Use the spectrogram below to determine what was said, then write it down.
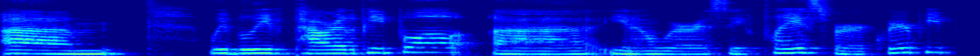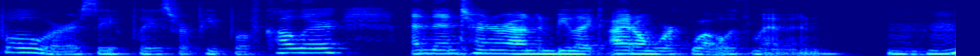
um we believe power of the people. Uh you know we're a safe place for queer people. We're a safe place for people of color. And then turn around and be like i don't work well with women. Mm-hmm.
